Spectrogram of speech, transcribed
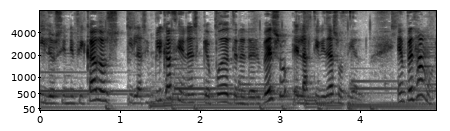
y los significados y las implicaciones que puede tener el beso en la actividad social. ¡Empezamos!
